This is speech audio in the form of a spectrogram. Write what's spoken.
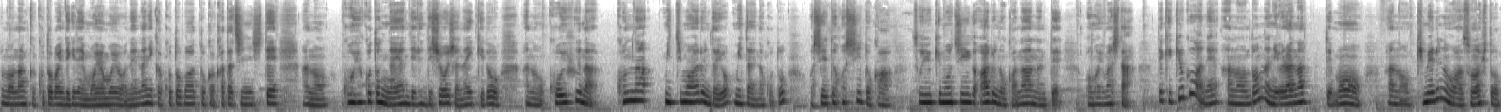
このなんか言葉にできないモヤモヤをね何か言葉とか形にしてあのこういうことに悩んでるんでしょうじゃないけどあのこういうふうなこんな道もあるんだよみたいなこと教えてほしいとかそういう気持ちがあるのかななんて思いました。で結局はねあのどんなに占ってもあの決めるのはその人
